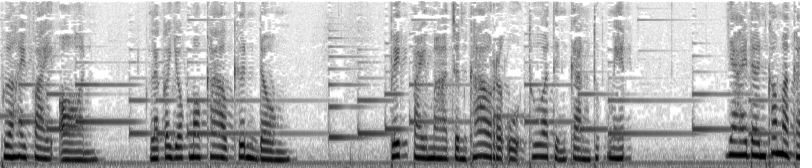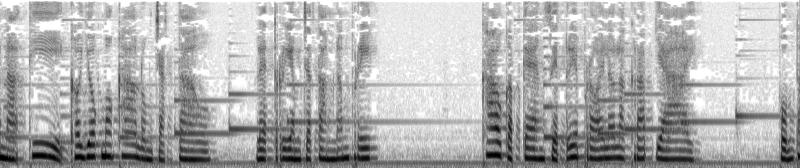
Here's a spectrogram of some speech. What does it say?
เพื่อให้ไฟอ่อน แล้วก็ยกหม้อข้าวขึ้นดง พลิกไปมาจนข้าวระอุทั่วถึงกันทุกเม็ด ยายเดินเข้ามาขณะที่เขายกหม้อข้าวลงจากเตา และเตรียมจะตำน้ำพริก ข้าวกับแกงเสร็จเรียบร้อยแล้วล่ะครับยาย ผมท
